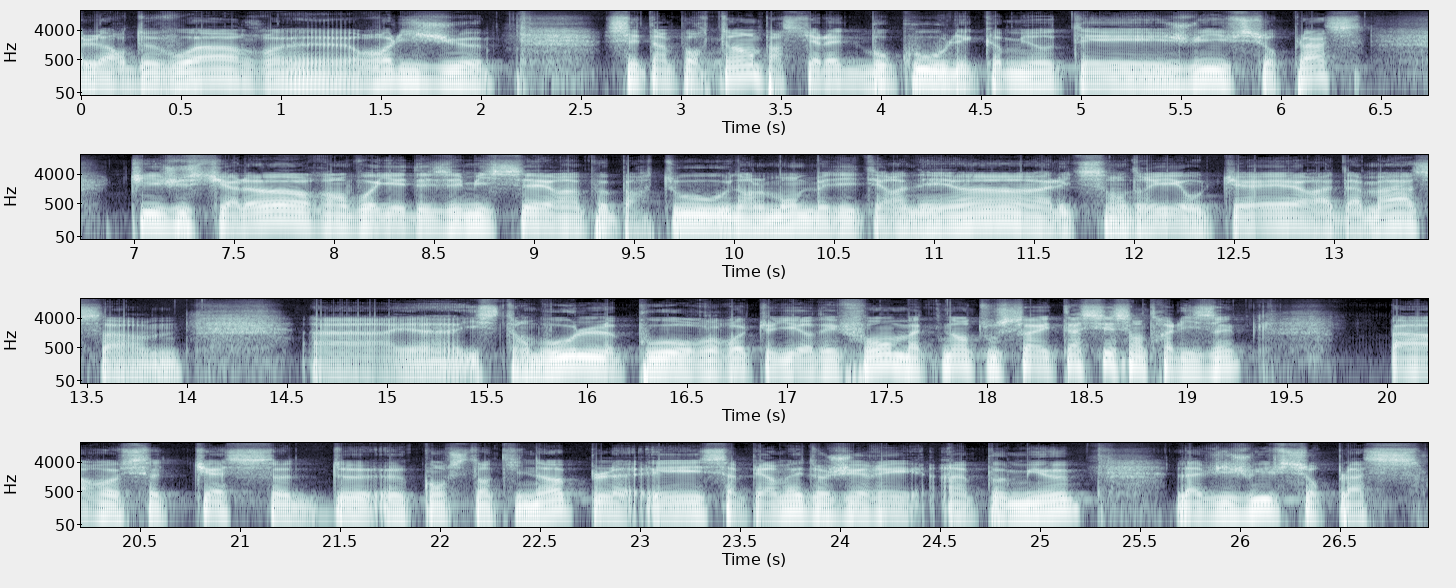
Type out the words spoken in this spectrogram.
leurs devoirs religieux. C'est important parce qu'elle aide beaucoup les communautés juives sur place qui jusqu'alors envoyait des émissaires un peu partout dans le monde méditerranéen, à Alexandrie, au Caire, à Damas, à Istanbul, pour recueillir des fonds. Maintenant, tout ça est assez centralisé par cette caisse de Constantinople et ça permet de gérer un peu mieux la vie juive sur place.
